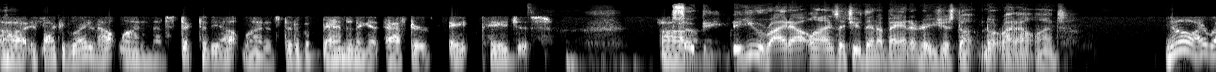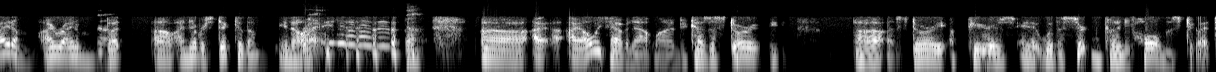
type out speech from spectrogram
Uh, if I could write an outline and then stick to the outline instead of abandoning it after eight pages. Um, so, do you write outlines that you then abandon, or you just don't don't write outlines? No, I write them. I write them, but uh, I never stick to them. You know, right. yeah. uh, I I always have an outline because a story uh, a story appears with a certain kind of wholeness to it.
